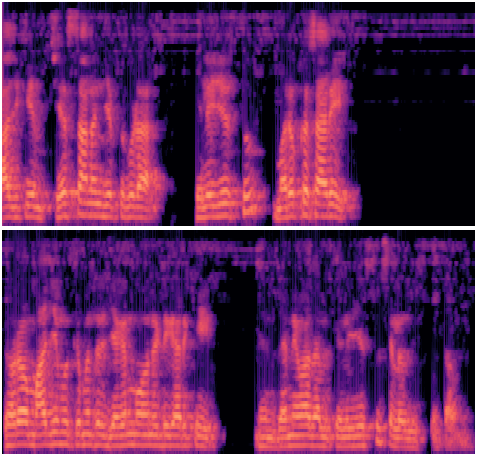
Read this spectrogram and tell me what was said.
రాజకీయం చేస్తానని చెప్పి కూడా తెలియజేస్తూ మరొకసారి గౌరవ మాజీ ముఖ్యమంత్రి జగన్మోహన్ రెడ్డి గారికి నేను ధన్యవాదాలు తెలియజేస్తూ సెలవు తీసుకుంటా ఉన్నాను.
